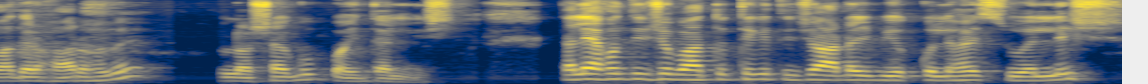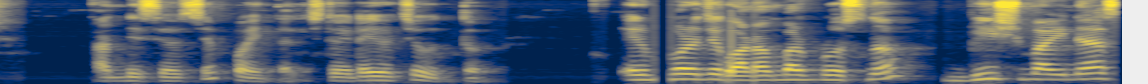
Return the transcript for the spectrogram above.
আমাদের হর হবে লসাগু পঁয়তাল্লিশ। তাহলে এখন তিনশো বাহাত্তর থেকে তিনশো আঠাশ বিয়োগ করলে হয় চুয়াল্লিশ, আর নিচে হচ্ছে পঁয়তাল্লিশ। তো এটাই হচ্ছে উত্তর। এরপরে যে গ নম্বর প্রশ্ন, বিশ মাইনাস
